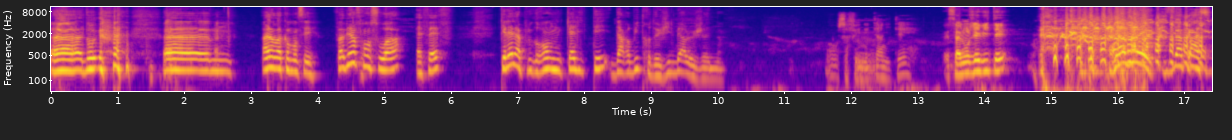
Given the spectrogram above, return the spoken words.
Euh, donc, euh, alors on va commencer. Fabien François, FF. Quelle est la plus grande qualité d'arbitre de Gilbert le Jeune? Oh, ça fait une éternité. Sa longévité. Bien joué, ça passe.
